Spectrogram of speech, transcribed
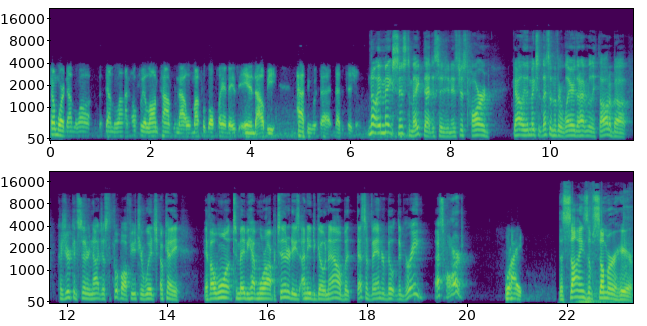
somewhere down the line, down the line, hopefully a long time from now, when my football playing days end, I'll be happy with that that decision. No, it makes sense to make that decision. It's just hard. Golly, that makes it. That's another layer that I haven't really thought about because you're considering not just the football future. Which okay, if I want to maybe have more opportunities, I need to go now. But that's a Vanderbilt degree. That's hard. Right. The signs of summer are here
